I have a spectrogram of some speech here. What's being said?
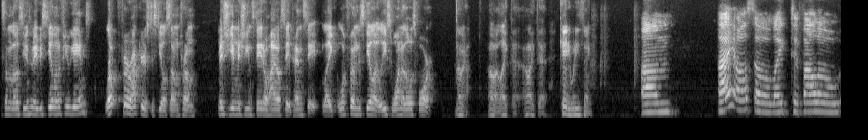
some of those teams maybe stealing a few games. Look for Rutgers to steal some from Michigan, Michigan State, Ohio State, Penn State. Like, look for them to steal at least one of those four. Oh yeah. Oh, I like that. I like that. Katie, what do you think? Um, I also like to follow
